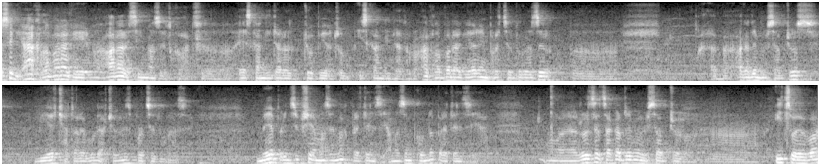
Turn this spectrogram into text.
ესე იგი აქ ლაპარაკი არ არის იმაზე თქვათ ეს კანდიდატო ჯობია თუ ის კანდიდატურა აქ ლაპარაკი არის იმ პროცედურაზე აკადემიურ საბჭოს მიერ ჩატარებული არჩევნის პროცედურაზე. მე პრინციპში ამაზე მაქვს პრეტენზია ამაზე მქონდა პრეტენზია. როდესაც აკადემიური საბჭო იწვევა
